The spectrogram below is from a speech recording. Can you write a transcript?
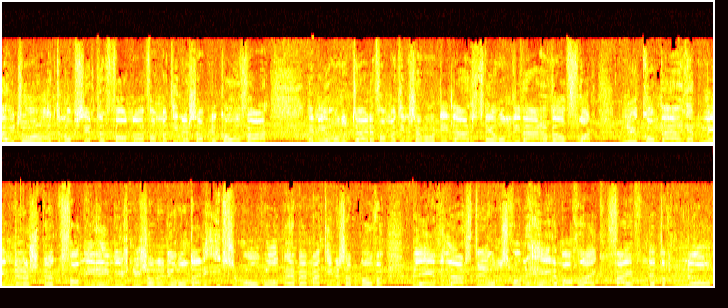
uit hoor. Ten opzichte van, uh, van Martina Sablikova. En die rondetijden van Martina Sablikova, die laatste twee ronden die waren wel vlak. Nu komt eigenlijk het mindere stuk van Irene Wust. Nu zullen die rondtijden iets omhoog lopen. En bij Martina Sablikova bleven de laatste drie rondes gewoon helemaal gelijk. 35-0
